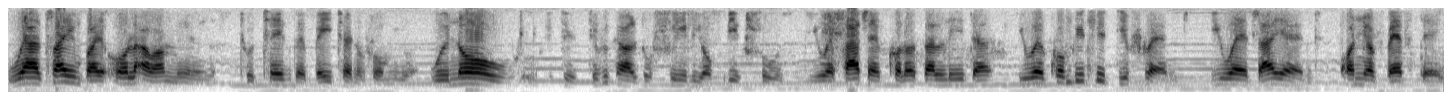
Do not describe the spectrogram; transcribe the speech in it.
we are trying by all our means to take the baton from you. We know it is difficult to fill your big shoes. You were such a colossal leader. You were completely different. You were a giant on your birthday.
